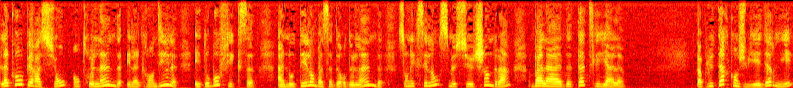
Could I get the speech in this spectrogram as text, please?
La coopération entre l'Inde et la Grande Île est au beau fixe, a noté l'ambassadeur de l'Inde, son Excellence M. Chandra Balad Tatliyal. Pas plus tard qu'en juillet dernier,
